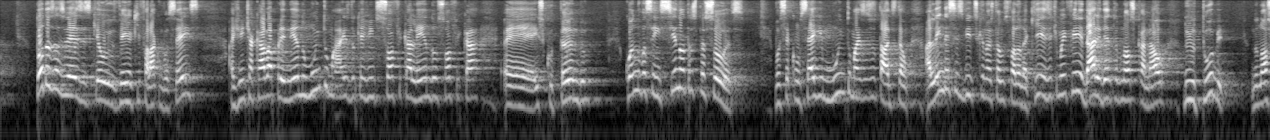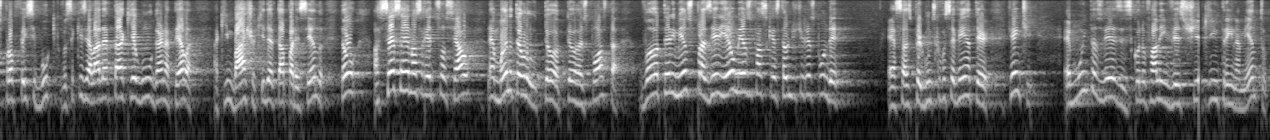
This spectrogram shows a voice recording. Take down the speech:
Todas as vezes que eu venho aqui falar com vocês, a gente acaba aprendendo muito mais do que a gente só ficar lendo ou só ficar é, escutando. Quando você ensina outras pessoas, você consegue muito mais resultados. Então, além desses vídeos que nós estamos falando aqui, existe uma infinidade dentro do nosso canal do YouTube, no nosso próprio Facebook. Se você quiser lá, deve estar aqui em algum lugar na tela, aqui embaixo, aqui deve estar aparecendo. Então, acesse aí a nossa rede social, né? manda teu, teu, teu resposta vou ter imenso prazer e eu mesmo faço questão de te responder essas perguntas que você venha a ter. Gente, é muitas vezes quando eu falo investir aqui em treinamento,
